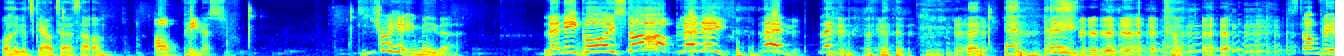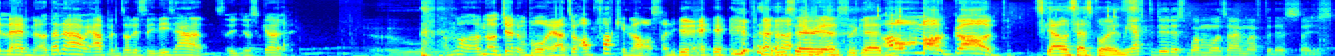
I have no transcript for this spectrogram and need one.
Wasn't a good scale test that one. Oh, penis. Did you try hitting me there? Lenny, boy, stop! Lenny! Len! Len! Len, Len, Lenny! stop it, Len. I don't know how it happens, honestly. These hands, they just go. I'm not I'm not a gentle boy. I had to, I'm fucking last. I knew Are you it. serious again? oh my god! Scale test, boys. We have to do this one more time after this, so just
